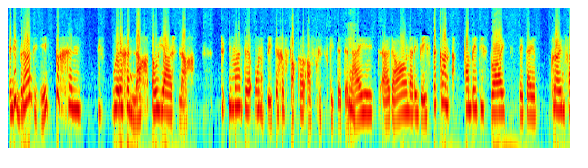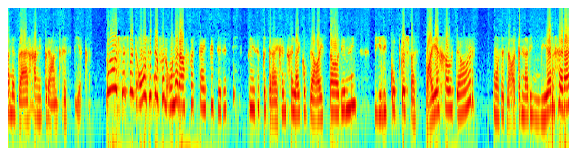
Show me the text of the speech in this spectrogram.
En die brand het begin die vorige nag, oujaarsnag, toe iemand 'n onwettige fakkel afgeskiet het en hy het uh, daar na die weste kant van Betty's Bay het hy 'n kruin van 'n berg aan die brand gesteek. Maar het nou van onder af gekyk het, het dit nie vreeslik bedreigend gelyk op daai stadium nie. Die helikopters was baie gou daar. Ons het later na die meer gery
